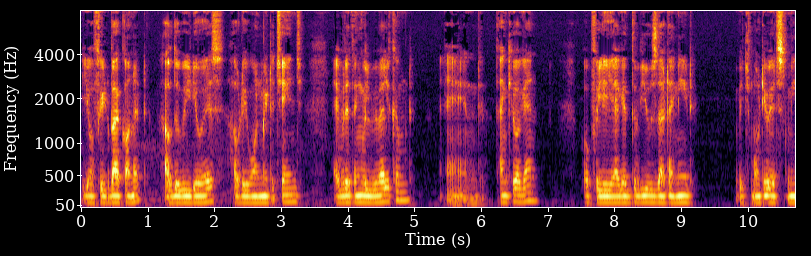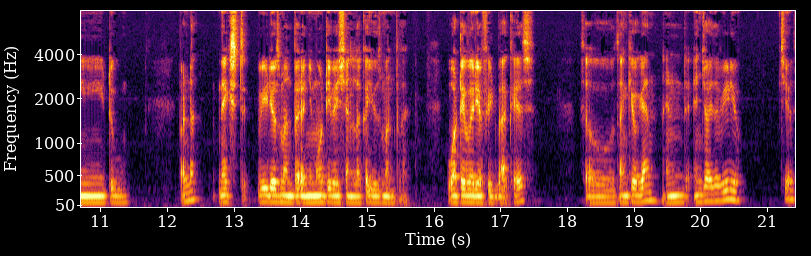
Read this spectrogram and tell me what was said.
your feedback on it. How the video is. How do you want me to change? Everything will be welcomed. And thank you again. Hopefully i get the views that i need which motivates me to. Panda next videos man per any motivation like i use man per whatever your feedback is. So thank you again and enjoy the video. Cheers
